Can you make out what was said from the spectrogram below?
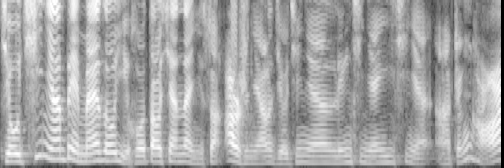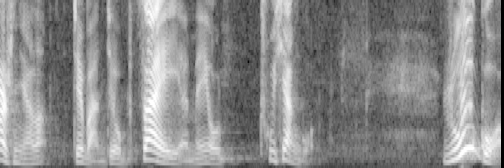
九七年被买走以后，到现在你算二十年了，九七年、零七年、一七年啊，正好二十年了，这碗就再也没有出现过。如果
